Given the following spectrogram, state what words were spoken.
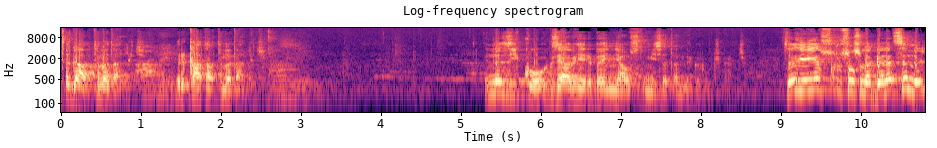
ጥጋብ ትመጣለች። እርካታ ትመጣለች። እነዚህ እኮ እግዚአብሔር በእኛ ውስጥ የሚሰጠን ነገሮች ናቸው። ስለዚህ የኢየሱስ ክርስቶስ መገለጥ ስንል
